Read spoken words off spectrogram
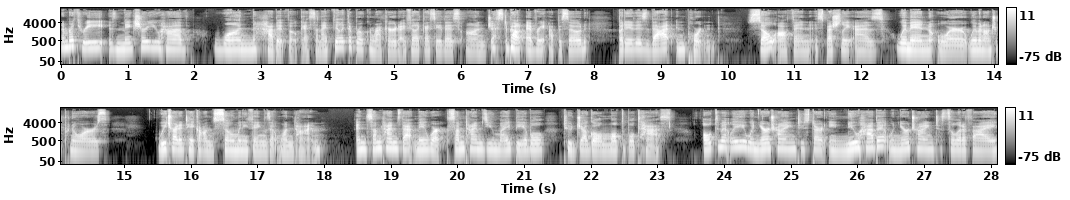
Number three is make sure you have one habit focus. And I feel like a broken record. I feel like I say this on just about every episode, but it is that important. So often, especially as women or women entrepreneurs, we try to take on so many things at one time. And sometimes that may work. Sometimes you might be able to juggle multiple tasks. Ultimately, when you're trying to start a new habit, when you're trying to solidify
